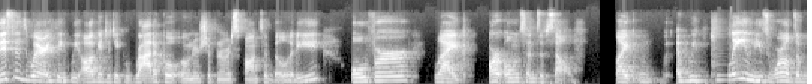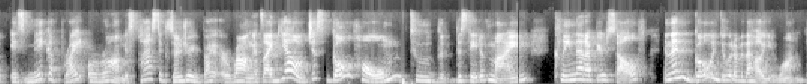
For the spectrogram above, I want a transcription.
this is where I think we all get to take radical ownership and responsibility over like our own sense of self. Like we play in these worlds of is makeup right or wrong? Is plastic surgery right or wrong? It's like, yo, just go home to the, the state of mind, clean that up yourself, and then go and do whatever the hell you want.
